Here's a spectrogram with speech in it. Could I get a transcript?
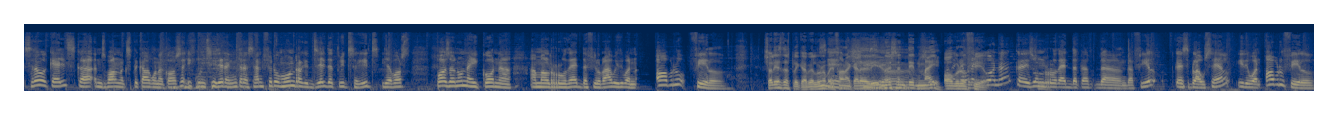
sabeu aquells que ens volen explicar alguna cosa i consideren interessant fer-ho amb un reguitzell de tuits seguits i llavors posen una icona amb el rodet de fil blau i diuen obro fil. Això li has d'explicar bé, l'Una, Sí. fa una cara de dir, Sí, no he sentit mai sí. obro ha una fil. icona que és un rodet de, de, de fil, que és blau cel, i diuen obro fil.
